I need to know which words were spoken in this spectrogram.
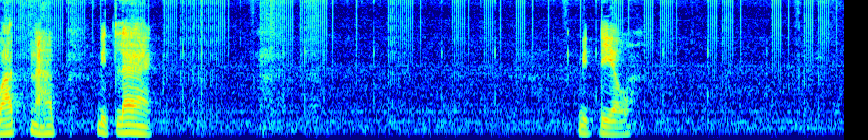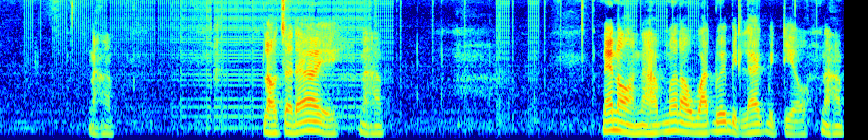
วัดนะครับ บิตแรก บิตเดียวนะครับ เราจะได้นะครับ แน่นอนนะครับ เมื่อเราวัดด้วยบิตแรกบิตเดียวนะครับ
